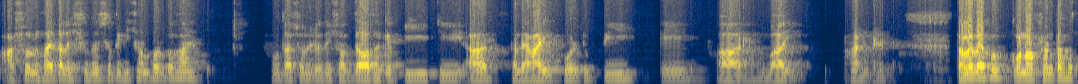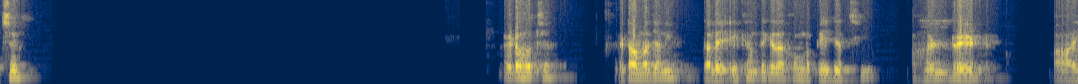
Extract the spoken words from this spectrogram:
আসল হয় তাহলে সুদের সাথে কি সম্পর্ক হয়? সুদ আসল যদি সব দেওয়া থাকে পি টি আর, তাহলে I equal to P T R by hundred. তাহলে দেখো কোন অপশনটা হচ্ছে। এটা হচ্ছে, এটা আমরা জানি। তাহলে এখান থেকে দেখো আমরা পেয়ে যাচ্ছি hundred I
